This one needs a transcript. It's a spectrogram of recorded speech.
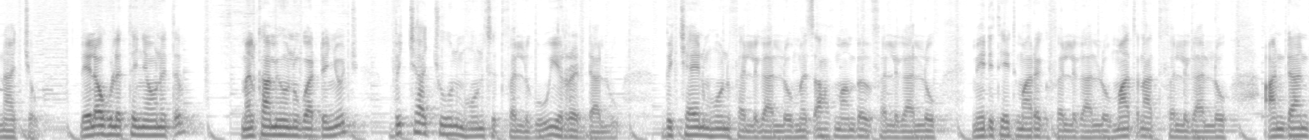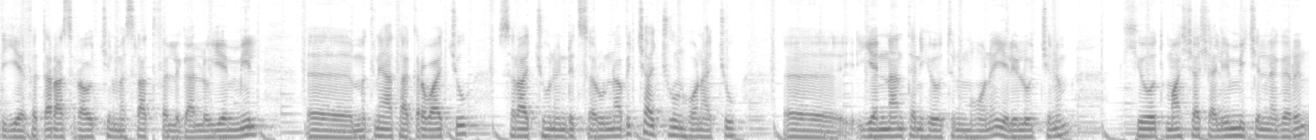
ናቸው። ሌላው ሁለተኛው ነጥብ መልካም የሆኑ ጓደኞች ብቻችሁን መሆን ስትፈልጉ ይረዳሉ። ብቻዬን መሆን እፈልጋለሁ፣ መጽሐፍ ማንበብ እፈልጋለሁ፣ ሜዲቴት ማድረግ እፈልጋለሁ፣ ማጥናት እፈልጋለሁ፣ አንዳንድ የፈጠራ ስራዎችን መስራት እፈልጋለሁ የሚል ምክንያት አቅርባችሁ ስራችሁን እንድትሰሩና ብቻችሁን ሆናችሁ የእናንተን ህይወትንም ሆነ የሌሎችንም ህይወት ማሻሻል የሚችል ነገርን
